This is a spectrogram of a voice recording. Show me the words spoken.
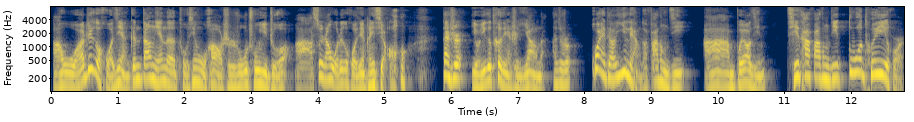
啊，我这个火箭跟当年的土星五号是如出一辙啊。虽然我这个火箭很小，但是有一个特点是一样的，那就是坏掉一两个发动机啊不要紧。其他发动机多推一会儿，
